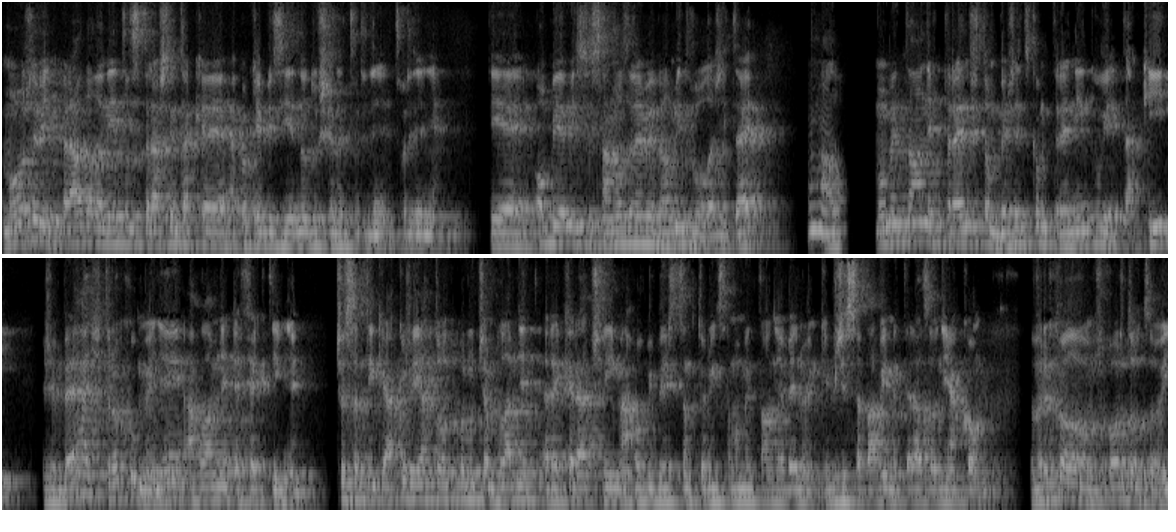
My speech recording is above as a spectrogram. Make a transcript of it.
Môže byť pravda, len je to strašne také ako keby zjednodušené tvrdenie. Tie objemy sú samozrejme veľmi dôležité, mm-hmm. ale momentálne trend v tom bežeckom tréningu je taký, že behať trochu menej a hlavne efektívne. Čo sa týka, akože ja to odporúčam hlavne rekreačným a hobby bežcom, ktorým sa momentálne venujem. Kebyže sa bavíme teraz o nejakom vrcholovom športovcovi,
